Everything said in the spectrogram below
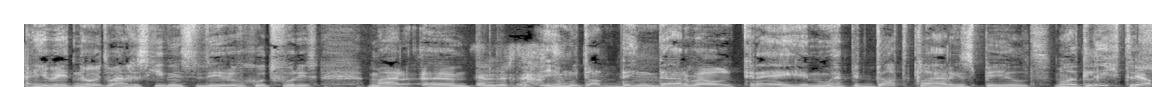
En je weet nooit waar geschiedenis studeren goed voor is. Maar ehm, je moet dat ding daar wel krijgen. Hoe heb je dat klaargespeeld? Want het ligt er. Ja.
